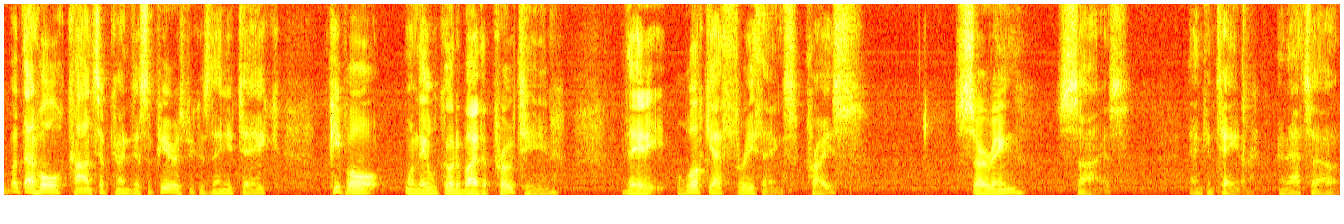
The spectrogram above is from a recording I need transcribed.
But that whole concept kind of disappears because then you take people when they go to buy the protein, they look at three things: price, serving, size, and container, and that's how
